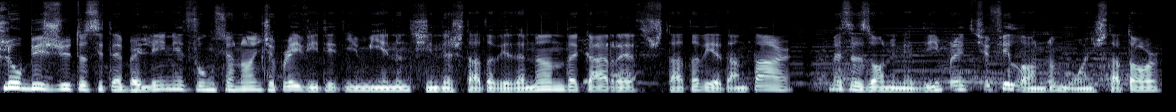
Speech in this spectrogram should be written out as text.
Klubi Zhytësit e Berlinit funksionon që prej vitit një mijë e nëntëqind e shtatëdhjetë e nëntë dhe ka rreth shtatëdhjetë anëtarë, me sezonin e dimrit që fillon në muajin shtator.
